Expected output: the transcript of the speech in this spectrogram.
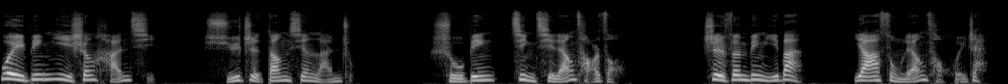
魏兵一声喊起，徐志当先拦住，蜀兵尽弃粮草而走。志分兵一半，押送粮草回寨，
